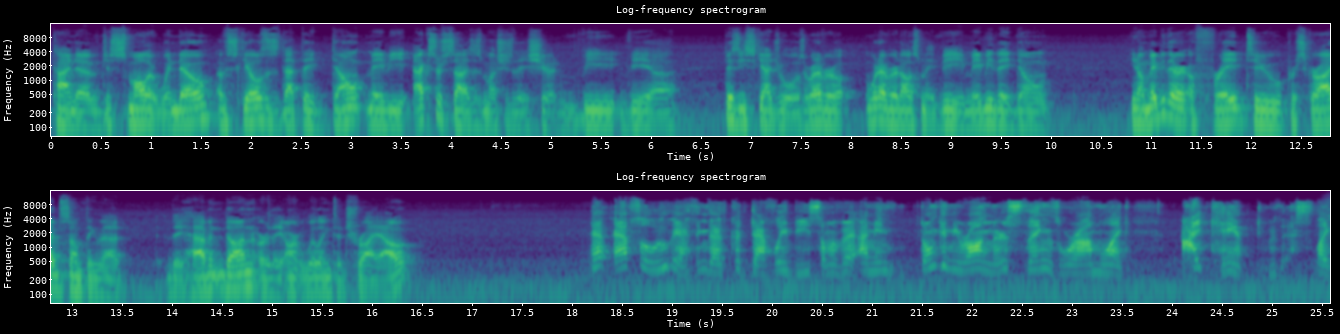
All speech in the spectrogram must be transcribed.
kind of just smaller window of skills is that they don't maybe exercise as much as they should via, via busy schedules or whatever whatever it else may be. Maybe they don't you know, maybe they're afraid to prescribe something that they haven't done or they aren't willing to try out. Absolutely. I think that could definitely be some of it. I mean, don't get me wrong, there's things where I'm like, I can't do this. Like,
